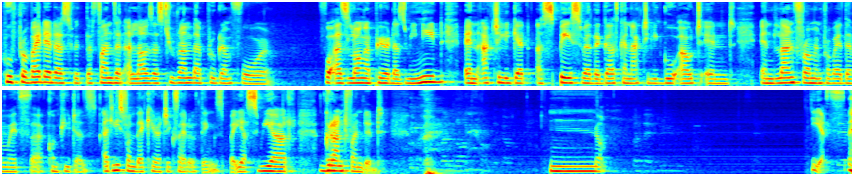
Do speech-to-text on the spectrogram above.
who've provided us with the funds that allows us to run that program for for as long a period as we need and actually get a space where the girls can actually go out and and learn from and provide them with uh, computers at least from the Kirachic side of things but yes we are grant funded no yes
